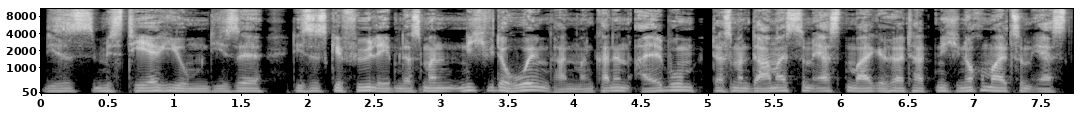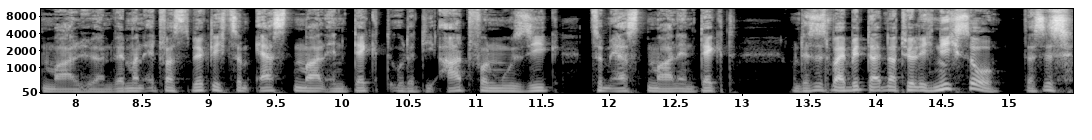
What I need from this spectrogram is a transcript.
dieses Mysterium, diese, dieses Gefühl eben, dass man nicht wiederholen kann. Man kann ein Album, das man damals zum ersten Mal gehört hat, nicht nochmal zum ersten Mal hören. Wenn man etwas wirklich zum ersten Mal entdeckt oder die Art von Musik zum ersten Mal entdeckt. Und das ist bei Midnight natürlich nicht so. Das ist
